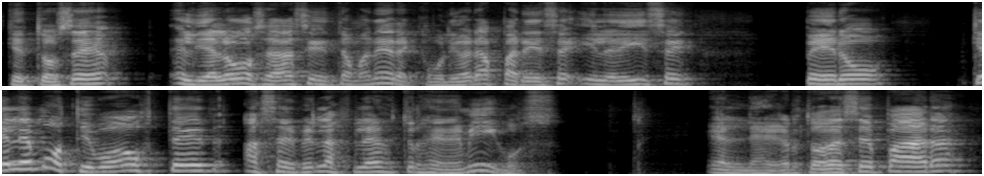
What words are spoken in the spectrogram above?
Que entonces el diálogo se da de la siguiente manera, que Bolívar aparece y le dice, pero, ¿qué le motivó a usted a servir las filas de nuestros enemigos? El negro entonces se para,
